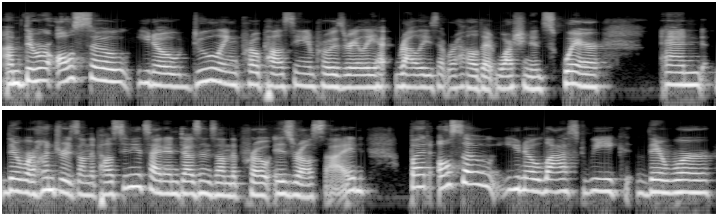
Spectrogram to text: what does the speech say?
Um, there were also, you know, dueling pro-Palestinian, pro-Israeli rallies that were held at Washington Square, and there were hundreds on the Palestinian side and dozens on the pro-Israel side. But also, you know, last week there were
